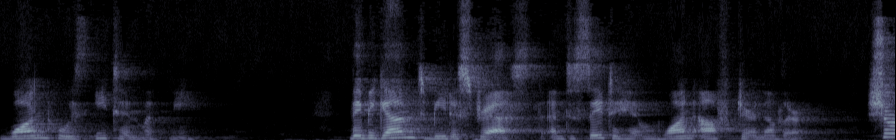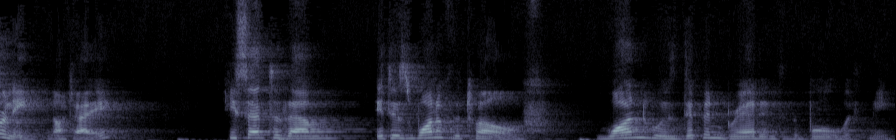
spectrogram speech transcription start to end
one who is eaten with me. They began to be distressed and to say to him one after another, Surely not I. He said to them, It is one of the twelve, one who is dipping bread into the bowl with me.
